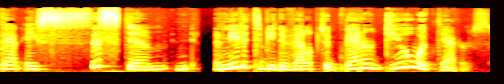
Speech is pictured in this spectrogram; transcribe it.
that a system needed to be developed to better deal with debtors.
